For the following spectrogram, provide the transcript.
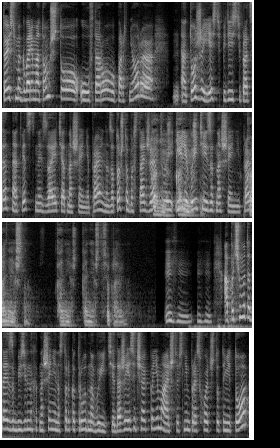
То есть мы говорим о том, что у второго партнера а тоже есть 50% ответственность за эти отношения, правильно? За то, чтобы стать жертвой конечно, или конечно. выйти из отношений, правильно? Конечно, конечно, конечно, все правильно. Угу, угу. А почему тогда из абьюзивных отношений настолько трудно выйти? Даже если человек понимает, что с ним происходит что-то не то,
